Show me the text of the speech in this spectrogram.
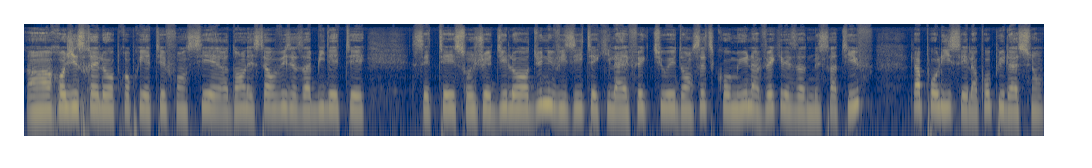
à enregistrer leurs propriétés foncières dans les services habilités. C'était ce jeudi lors d'une visite qu'il a effectuée dans cette commune avec les administratifs la police et la population.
